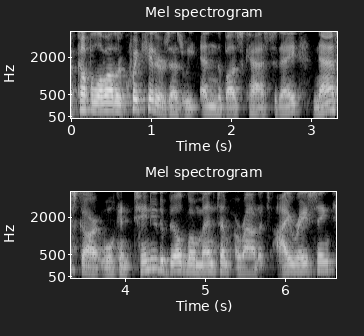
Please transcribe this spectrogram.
A couple of other quick hitters as we end the Buzzcast today. NASCAR will continue to build momentum around its iRacing.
